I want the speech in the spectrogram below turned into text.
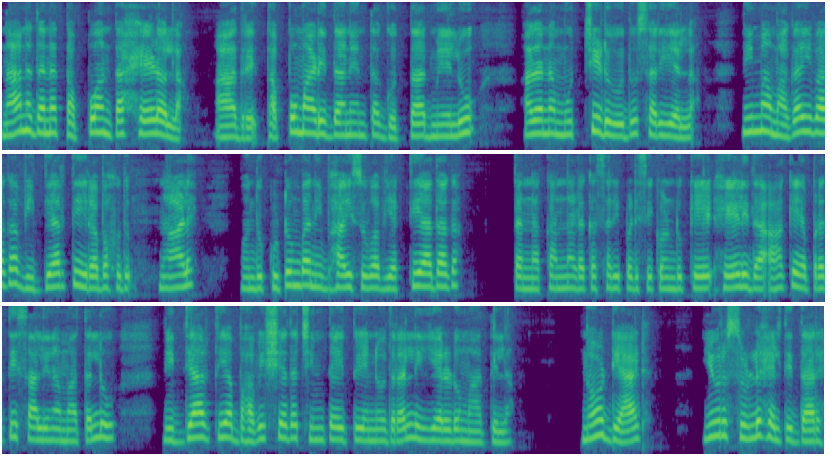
ನಾನದನ್ನು ತಪ್ಪು ಅಂತ ಹೇಳೋಲ್ಲ. ಆದರೆ ತಪ್ಪು ಮಾಡಿದ್ದಾನೆ ಅಂತ ಗೊತ್ತಾದ ಮೇಲೂ ಅದನ್ನು ಮುಚ್ಚಿಡುವುದು ಸರಿಯಲ್ಲ. ನಿಮ್ಮ ಮಗ ಇವಾಗ ವಿದ್ಯಾರ್ಥಿ ಇರಬಹುದು. ನಾಳೆ ಒಂದು ಕುಟುಂಬ ನಿಭಾಯಿಸುವ ವ್ಯಕ್ತಿಯಾದಾಗ ತನ್ನ ಕನ್ನಡಕ ಸರಿಪಡಿಸಿಕೊಂಡು ಕೇ, ಹೇಳಿದ ಆಕೆಯ ಪ್ರತಿ ಸಾಲಿನ ಮಾತಲ್ಲೂ ವಿದ್ಯಾರ್ಥಿಯ ಭವಿಷ್ಯದ ಚಿಂತೆ ಇತ್ತು ಎನ್ನುವುದರಲ್ಲಿ ಎರಡು ಮಾತಿಲ್ಲ. ನೋ ಡ್ಯಾಡ್, ಇವರು ಸುಳ್ಳು ಹೇಳ್ತಿದ್ದಾರೆ.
